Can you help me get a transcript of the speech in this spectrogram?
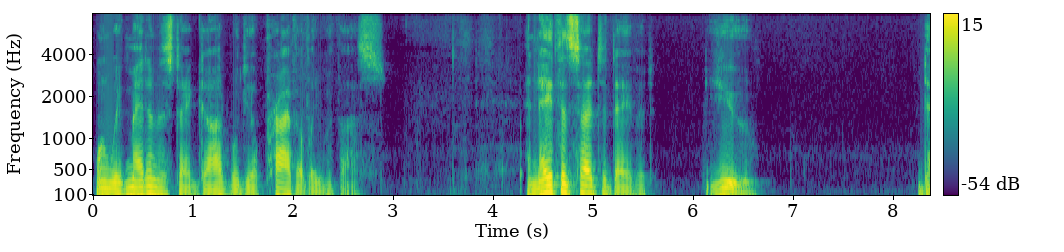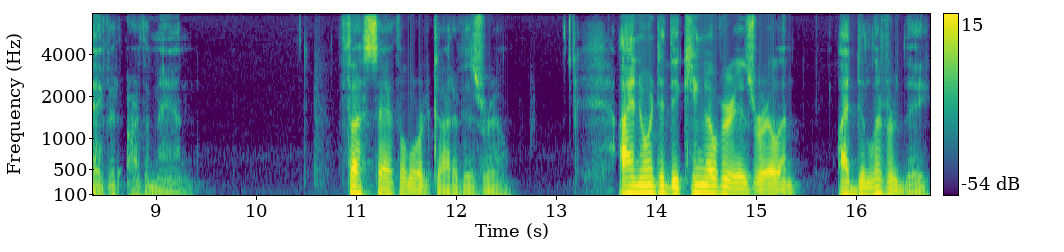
When we've made a mistake, God will deal privately with us. And Nathan said to David, You, David, are the man. Thus saith the Lord God of Israel I anointed thee king over Israel, and I delivered thee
